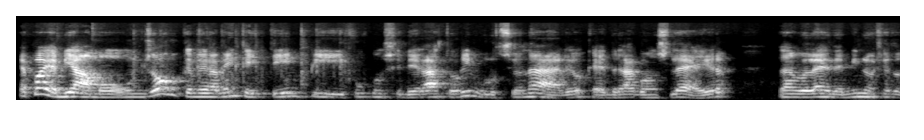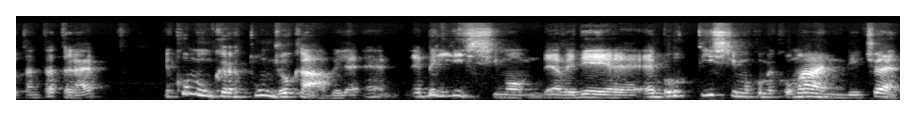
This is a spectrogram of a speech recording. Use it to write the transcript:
E poi abbiamo un gioco che veramente ai tempi fu considerato rivoluzionario, che è Dragon Slayer, Slayer del 1983, è come un cartoon giocabile, è, è bellissimo da vedere, è bruttissimo come comandi, cioè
